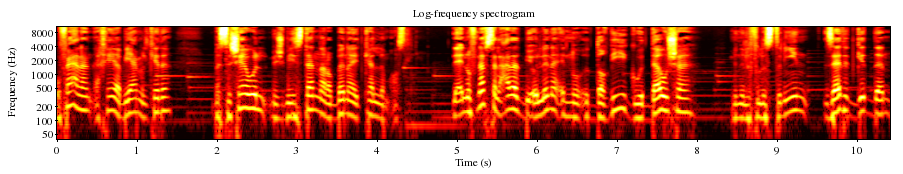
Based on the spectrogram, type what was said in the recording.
وفعلا اخيه بيعمل كده بس شاول مش بيستنى ربنا يتكلم أصلا. لأنه في نفس العدد بيقول لنا إنه الضجيج والدوشة من الفلسطينيين زادت جدا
